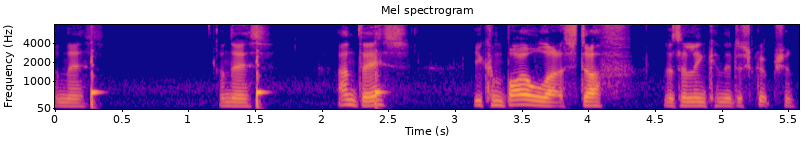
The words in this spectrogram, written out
and this, and this, and this. You can buy all that stuff. There's a link in the description.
